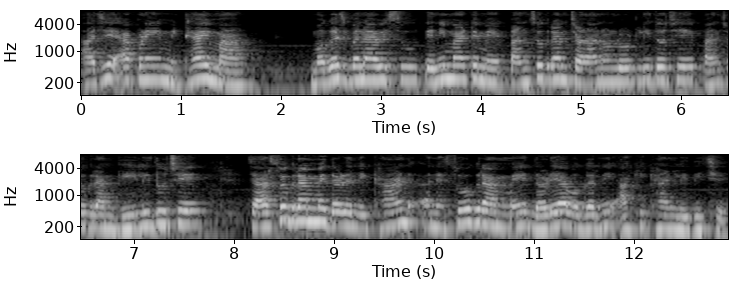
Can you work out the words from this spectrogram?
આજે આપણે મીઠાઈમાં મગજ બનાવીશું. તેની માટે મેં પાંચસો ગ્રામ ચણાનો લોટ લીધો છે, પાંચસો ગ્રામ ઘી લીધું છે, ચારસો ગ્રામ મેં દળેલી ખાંડ અને સો ગ્રામ મેં દળ્યા વગરની આખી ખાંડ લીધી છે.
